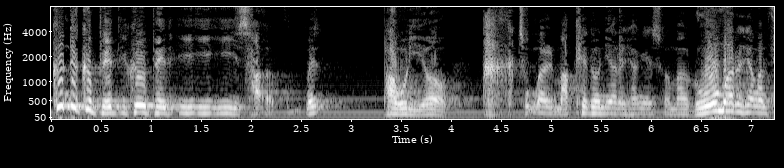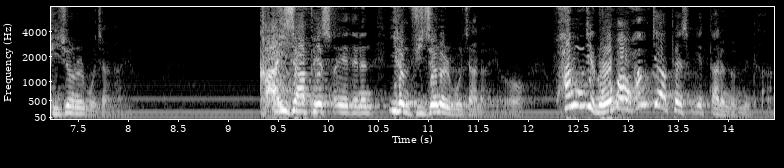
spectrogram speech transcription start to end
근데 그 베, 그 베, 이, 이, 이 사, 바울이요. 딱 정말 마케도니아를 향해서 막 로마를 향한 비전을 보잖아요. 가이사 앞에 서야 되는 이런 비전을 보잖아요. 황제, 로마 황제 앞에 서겠다는 겁니다.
